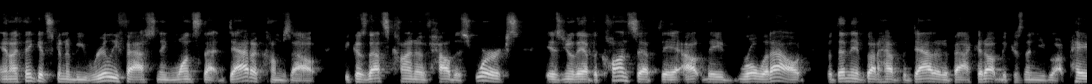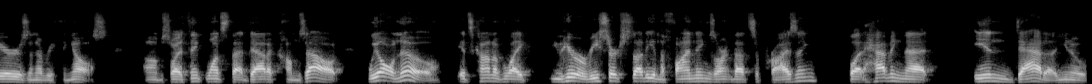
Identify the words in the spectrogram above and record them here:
And I think it's going to be really fascinating once that data comes out because that's kind of how this works. is you know they have the concept they out they roll it out but then they've got to have the data to back it up because then you've got payers and everything else um, so i think once that data comes out we all know it's kind of like you hear a research study and the findings aren't that surprising but having that in data you know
